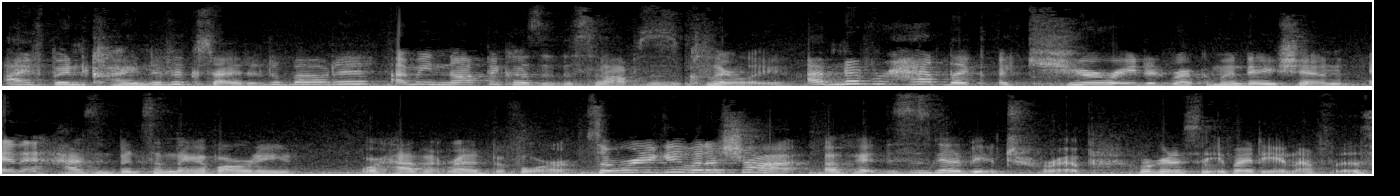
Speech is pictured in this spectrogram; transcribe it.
I've been kind of excited about it. I mean, not because of the synopsis, clearly. I've never had like a curated recommendation and it hasn't been something I've already or haven't read before. So we're gonna give it a shot. Okay, this is gonna be a trip. We're gonna see if I DNF this.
